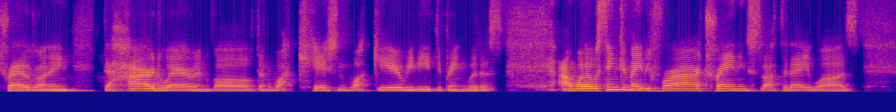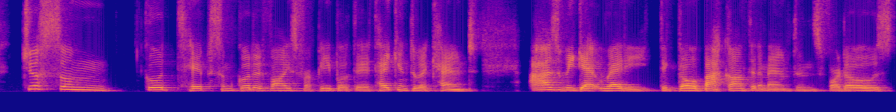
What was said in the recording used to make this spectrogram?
trail running, the hardware involved, and what kit and what gear we need to bring with us. And what I was thinking maybe for our training slot today was just some good tips, some good advice for people to take into account as we get ready to go back onto the mountains for those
